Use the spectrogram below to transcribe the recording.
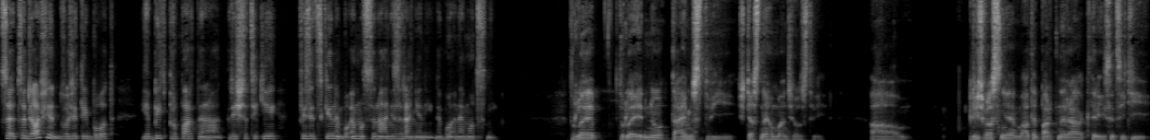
Co, je, co je další důležitý bod, je být pro partnera, když se cítí fyzicky nebo emocionálně zraněný nebo nemocný. Tohle je, tohle je jedno tajemství šťastného manželství. A když vlastně máte partnera, který se cítí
